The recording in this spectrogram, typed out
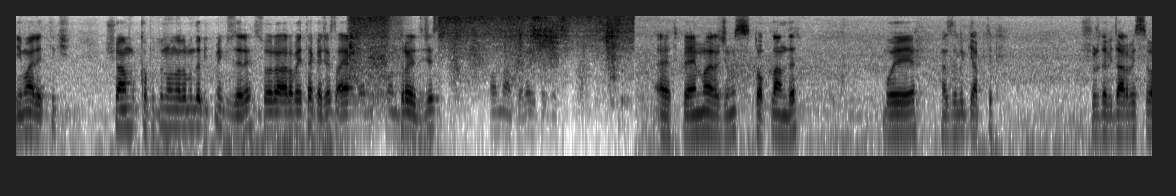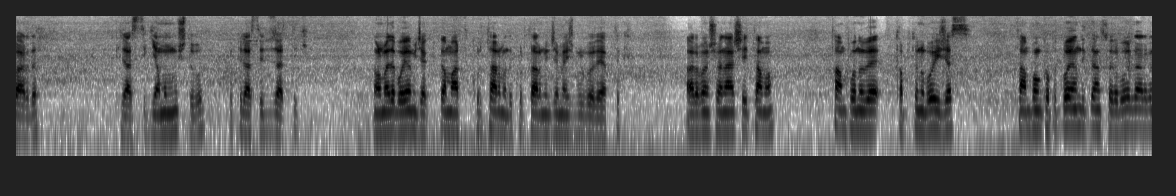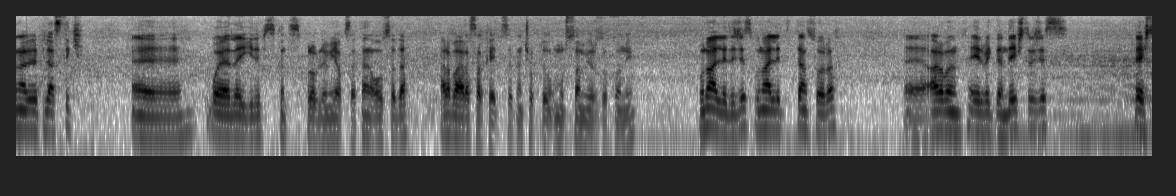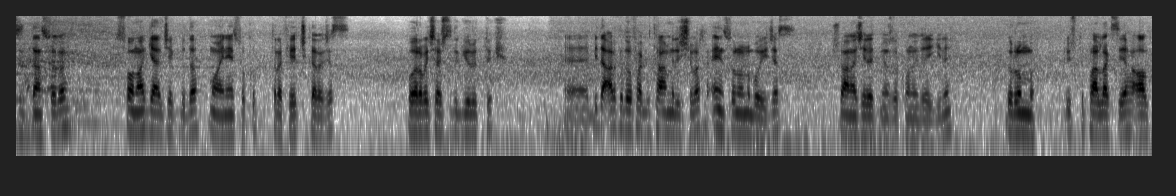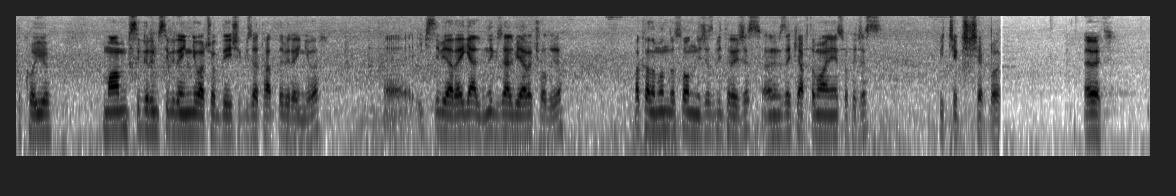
imal ettik. Şu an bu kaputun onarımı da bitmek üzere. Sonra arabayı takacağız. Ayarlarını kontrol edeceğiz. Ondan sonra bitecek. Evet BMW aracımız toplandı. Boyaya hazırlık yaptık. Şurada bir darbesi vardı. Plastik yamulmuştu bu. Bu plastiği düzelttik. Normalde boyamayacaktık ama artık kurtarmadı. Kurtarmayınca mecbur böyle yaptık. Arabanın şu an her şey tamam. Tamponu ve kaputunu boyayacağız. Tampon kaput boyandıktan sonra bu arada arabanın her yeri plastik. Ee, boyayla ilgili bir sıkıntısı problemi yok zaten. Olsa da araba arasal kayıtlı zaten. Çok da umursamıyoruz o konuyu. Bunu halledeceğiz. Bunu hallettikten sonra e, arabanın airbaglerini değiştireceğiz. Değiştirdikten sonra sona gelecek bu da muayeneye sokup trafiğe çıkaracağız. Bu arabayı çalıştırdık, yürüttük. Ee, bir de arkada ufak bir tamir işi var. En son onu boyayacağız. Şu an acele etmiyoruz o konuyla ilgili. Durum bu. Üstü parlak siyah, altı koyu mavimsi grimsi bir rengi var. Çok değişik, güzel, tatlı bir rengi var. Ee, ikisi bir araya geldiğinde güzel bir araç oluyor. Bakalım onu da sonlayacağız, bitireceğiz. Önümüzdeki hafta muayeneye sokacağız. Bitecek çıkacak bu. Evet,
